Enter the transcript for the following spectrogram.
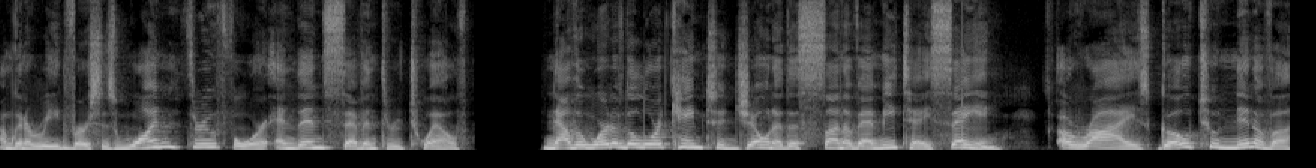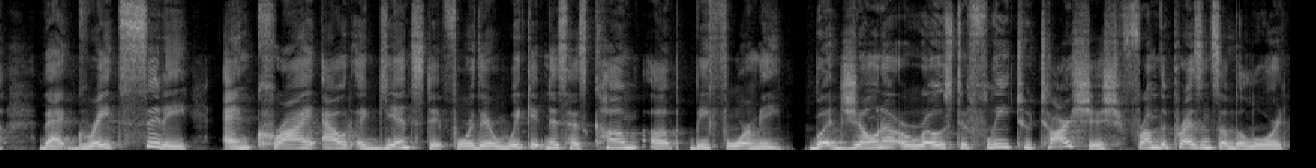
I'm going to read verses 1 through 4 and then 7 through 12. Now the word of the Lord came to Jonah, the son of Amittai, saying, Arise, go to Nineveh, that great city, and cry out against it, for their wickedness has come up before me. But Jonah arose to flee to Tarshish from the presence of the Lord.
